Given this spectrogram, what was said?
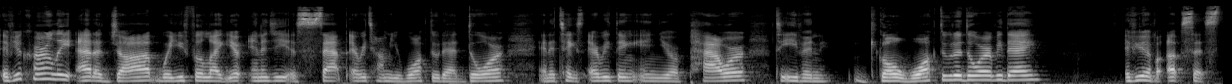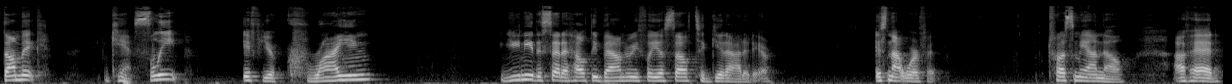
if you're currently at a job where you feel like your energy is sapped every time you walk through that door and it takes everything in your power to even go walk through the door every day, if you have an upset stomach, you can't sleep, if you're crying, you need to set a healthy boundary for yourself to get out of there. It's not worth it. Trust me, I know. I've had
